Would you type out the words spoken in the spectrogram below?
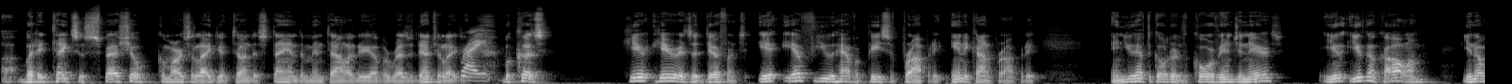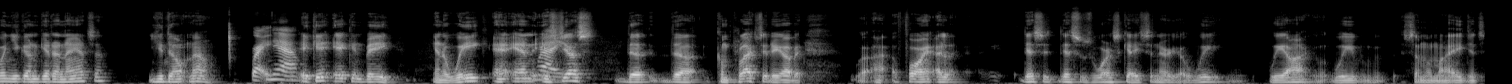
Uh, but it takes a special commercial agent to understand the mentality of a residential agent. Right. Because here, here is a difference. If, if you have a piece of property, any kind of property, and you have to go to the Corps of Engineers, you, you can call them. You know when you're going to get an answer? You don't know. Right. Yeah. It can it can be in a week, and, and Right. it's just the the complexity of it. For I, this is this is worst case scenario. We we are we some of my agents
